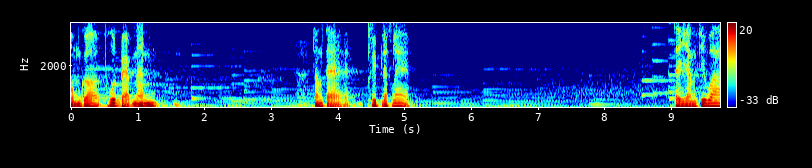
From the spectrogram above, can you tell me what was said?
ผมก็พูดแบบนั้น ตั้งแต่คลิปแรก ๆ แต่อย่างที่ว่า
